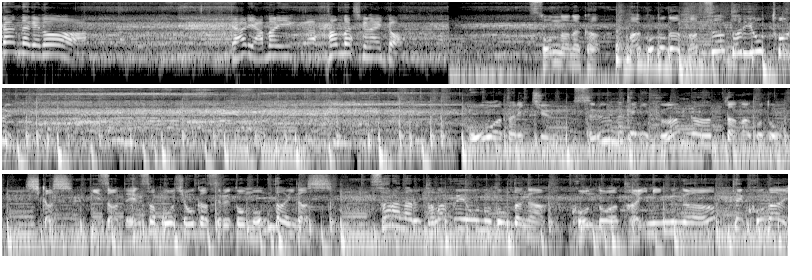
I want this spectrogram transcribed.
たんだけどやはりあまり芳しくないと。そんな中誠が初当たりを取る。大当たり中スルー抜けに不安があった誠。しかしいざ電サポを消化すると問題なし。さらなる玉笛を望んだが今度はタイミングが合ってこない。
